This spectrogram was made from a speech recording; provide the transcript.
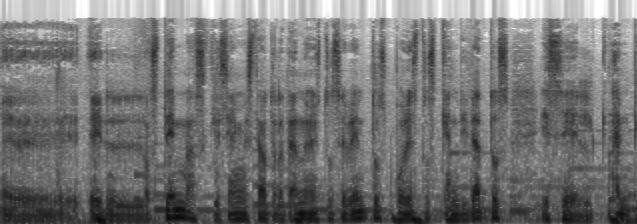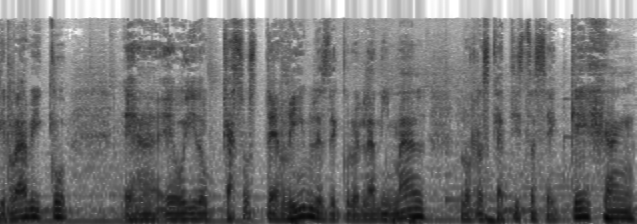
Eh, los temas que se han estado tratando en estos eventos por estos candidatos es el antirrábico. Eh, he oído casos terribles de crueldad animal, los rescatistas se quejan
